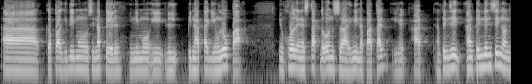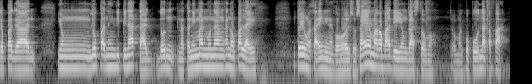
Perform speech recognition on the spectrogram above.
ah, kapag hindi mo sinapil hindi mo pinatag yung lupa yung coal and stock doon sa hindi napatag at ang tendency, ang tendency noon kapag ah, yung lupa na hindi pinatag doon nataniman mo ng ano palay ito yung kakainin ng kohol so sayang mga kabady yung gasto mo. So magpupuna ka pa.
